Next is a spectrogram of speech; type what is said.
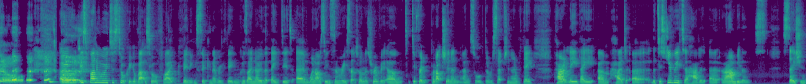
no. um, it's funny we were just talking about sort of like feeling sick and everything because I know that they did um, when I was doing some research on the trivia, um, different production and, and sort of the reception and everything. Apparently, they um, had uh, the distributor had a, a, an ambulance stationed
